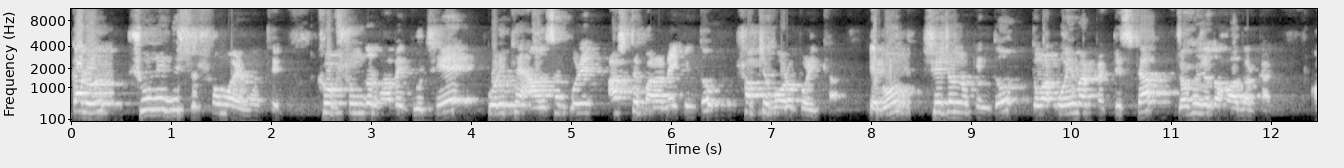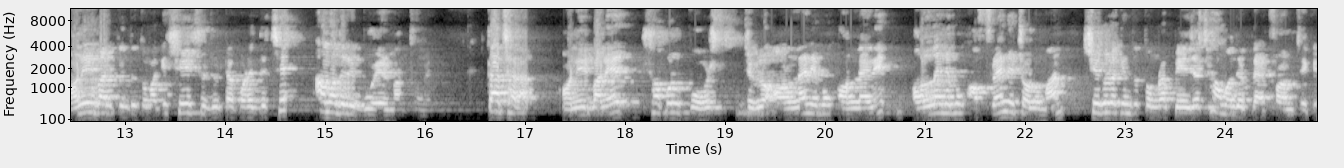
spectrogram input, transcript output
কারণ সুনির্দিষ্ট সময়ের মধ্যে খুব সুন্দরভাবে গুছিয়ে পরীক্ষায় আনসার করে আসতে পারাটাই কিন্তু সবচেয়ে বড় পরীক্ষা। এবং সেজন্য কিন্তু তোমার ওয়েমার প্র্যাকটিসটা যথাযথ হওয়া দরকার। অনির্বাণ কিন্তু তোমাকে সেই সুযোগটা করে দিচ্ছে আমাদের বইয়ের মাধ্যমে। তাছাড়া অনির্বাণের সকল কোর্স যেগুলো অনলাইন এবং অনলাইনে অনলাইন এবং অফলাইনে চলমান, সেগুলো কিন্তু তোমরা পেয়ে যাচ্ছ আমাদের প্ল্যাটফর্ম থেকে।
